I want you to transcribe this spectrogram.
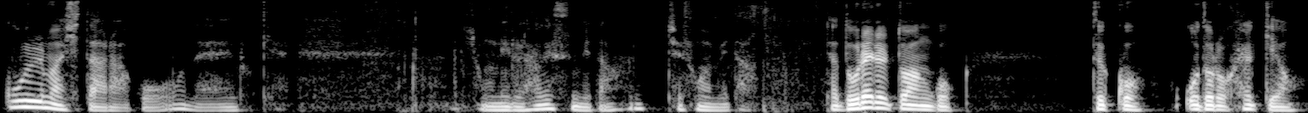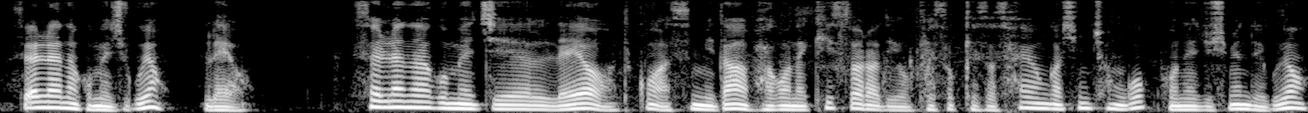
꿀맛이다라고. 네, 이렇게 정리를 하겠습니다. 죄송합니다. 자, 노래를 또 한 곡 듣고 오도록 할게요. 셀레나 고메즈고요. 레어. 셀레나 고메즈의 Rare 듣고 왔습니다. 박원의 키스 라디오 계속해서 사연과 신청곡 보내주시면 되고요.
